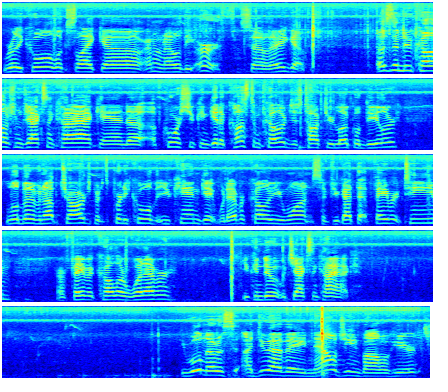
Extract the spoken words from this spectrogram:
Really cool. Looks like, uh, I don't know, the Earth. So there you go. Those are the new colors from Jackson Kayak, and uh, of course you can get a custom color. Just talk to your local dealer. A little bit of an upcharge, but it's pretty cool that you can get whatever color you want. So if you got that favorite team or favorite color, whatever, you can do it with Jackson Kayak. You will notice I do have a Nalgene bottle here. It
